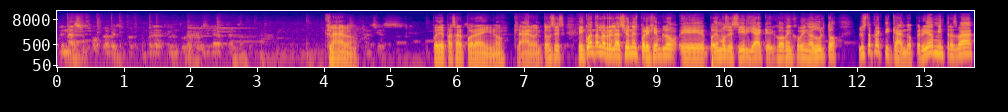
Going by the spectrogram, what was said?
frenarse un poco a veces, porque por la calentura puede llegar a tanto. Claro. consecuencias. Puede pasar por ahí, ¿no? Claro. Entonces, en cuanto a las relaciones, por ejemplo, eh, podemos decir ya que el joven, joven adulto lo está practicando, pero ya mientras va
